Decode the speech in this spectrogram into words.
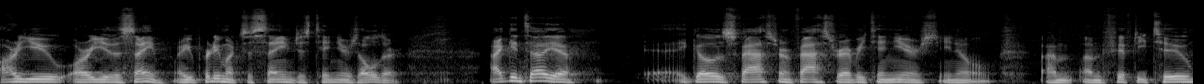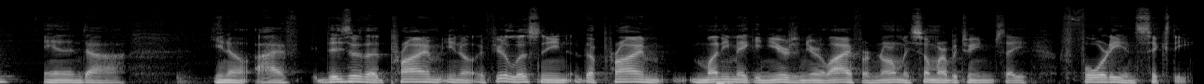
are you are you the same? Are you pretty much the same, just ten years older? I can tell you, it goes faster and faster every ten years. You know, I'm I'm 52, and uh, you know I've these are the prime. You know, if you're listening, the prime money making years in your life are normally somewhere between say 40 and 60.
